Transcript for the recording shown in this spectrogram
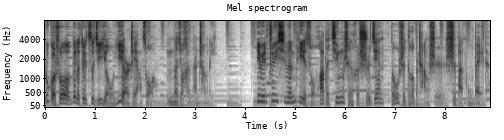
如果说为了对自己有益而这样做，那就很难成立。因为追新闻癖所花的精神和时间都是得不偿失、事半功倍的。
